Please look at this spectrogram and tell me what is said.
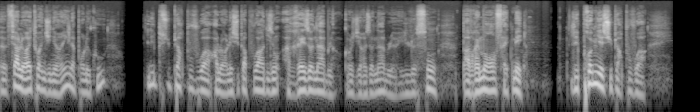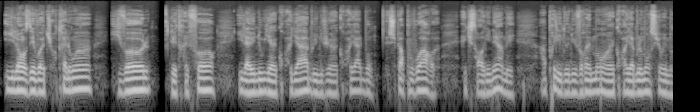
euh, faire le rétro-engineering, là pour le coup? Les super-pouvoirs, alors les super-pouvoirs, disons, raisonnables. Quand je dis raisonnables, ils le sont pas vraiment en fait, mais les premiers super-pouvoirs, il lance des voitures très loin, il vole, il est très fort, il a une ouïe incroyable, une vue incroyable. Bon, des super pouvoirs euh, extraordinaires, mais après, il est devenu vraiment incroyablement surhumain.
